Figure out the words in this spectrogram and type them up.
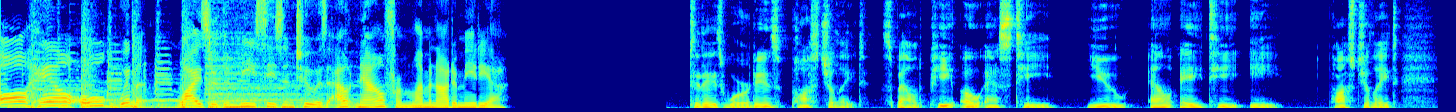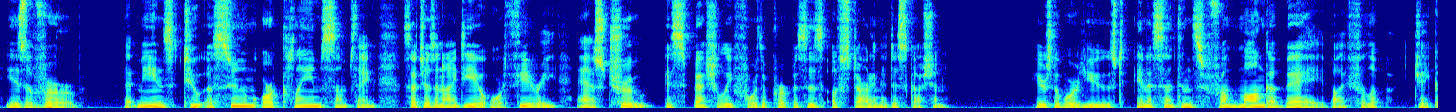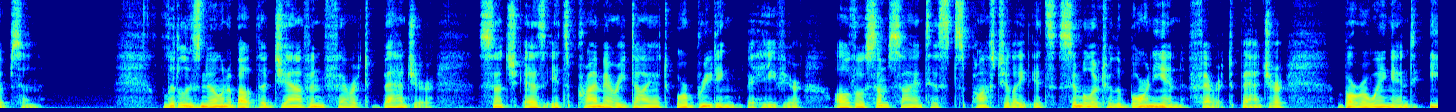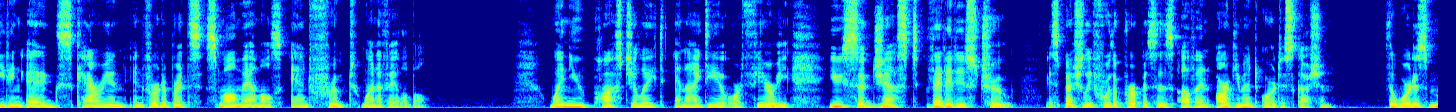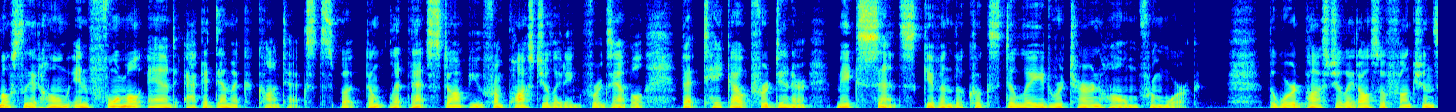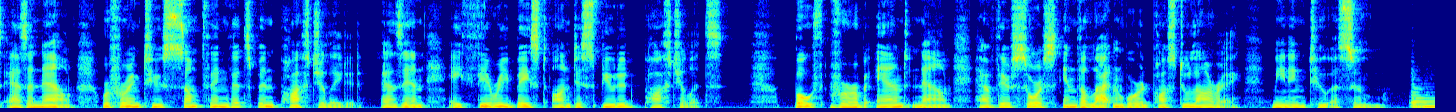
All hail old women. Wiser Than Me season two is out now from Lemonada Media. Today's word is postulate, spelled P O S T U L A T E. Postulate is a verb that means to assume or claim something, such as an idea or theory, as true, especially for the purposes of starting a discussion. Here's the word used in a sentence from Mongabay by Philip Jacobson. Little is known about the Javan ferret badger, such as its primary diet or breeding behavior, although some scientists postulate it's similar to the Bornean ferret badger, burrowing and eating eggs, carrion, invertebrates, small mammals, and fruit when available. When you postulate an idea or theory, you suggest that it is true, especially for the purposes of an argument or discussion. The word is mostly at home in formal and academic contexts, but don't let that stop you from postulating, for example, that takeout for dinner makes sense given the cook's delayed return home from work. The word postulate also functions as a noun, referring to something that's been postulated, as in a theory based on disputed postulates. Both verb and noun have their source in the Latin word postulare, meaning to assume.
